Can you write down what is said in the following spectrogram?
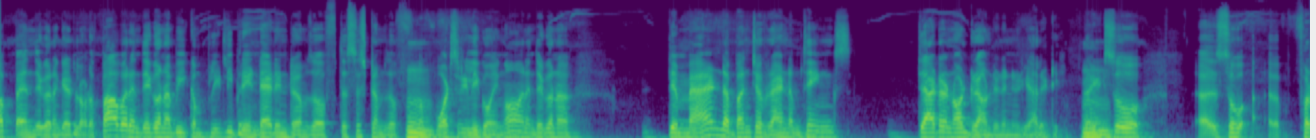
up and they're gonna get a lot of power and they're gonna be completely brain dead in terms of the systems of, of what's really going on and they're gonna demand a bunch of random things that are not grounded in reality right so uh, so uh, for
